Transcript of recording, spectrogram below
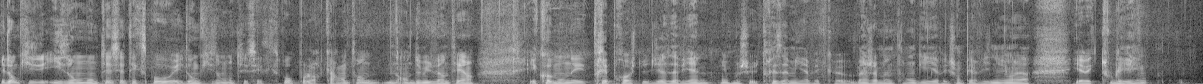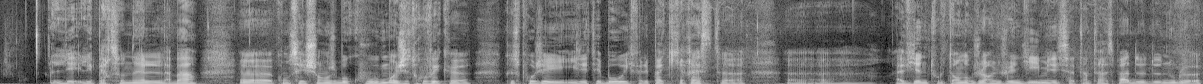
Et donc, ils, ils, ont monté cette expo. Et donc, ils ont monté cette expo pour leurs 40 ans en 2021. Et comme on est très proche de jazz à Vienne. Et moi, je suis très ami avec euh, Benjamin Tanguy, avec Jean-Pierre Vignola et avec tous les les, personnels là-bas, euh, qu'on s'échange beaucoup. Moi, j'ai trouvé que, que ce projet, il était beau. Il fallait pas qu'il reste euh, à Vienne tout le temps. Donc je, je lui dit, mais ça t'intéresse pas de, de, nous le,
